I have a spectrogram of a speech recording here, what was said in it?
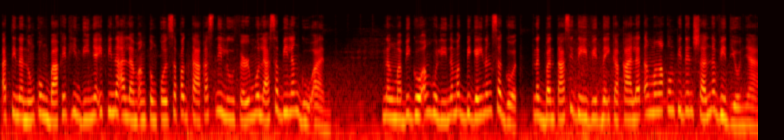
at tinanong kung bakit hindi niya ipinaalam ang tungkol sa pagtakas ni Luther mula sa bilangguan. Nang mabigo ang huli na magbigay ng sagot, nagbanta si David na ikakalat ang mga kumpidensyal na video niya.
